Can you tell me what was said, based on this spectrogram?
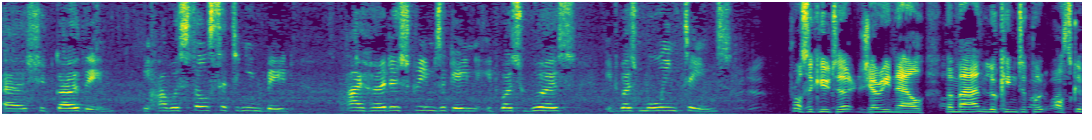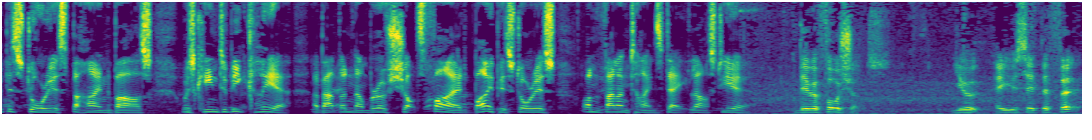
uh, should go there. I was still sitting in bed. I heard her screams again. It was worse, it was more intense. Prosecutor Gerrie Nel, the man looking to put Oscar Pistorius behind bars, was keen to be clear about the number of shots fired by Pistorius on Valentine's Day last year. There were four shots. You, uh, you said the first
